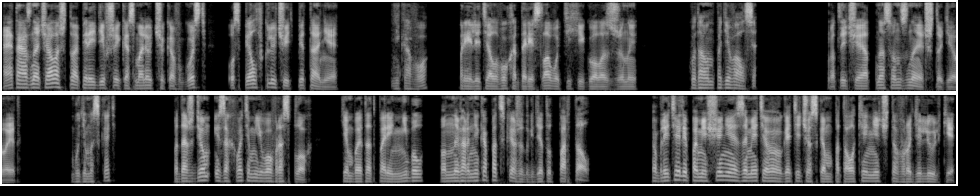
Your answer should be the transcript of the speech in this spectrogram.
Это означало, что опередивший космолетчиков гость Успел включить питание. «Никого?» — прилетел в ухо Дариславу тихий голос жены. «Куда он подевался?» «В отличие от нас, он знает, что делает. Будем искать?» «Подождем и захватим его врасплох. Кем бы этот парень ни был, он наверняка подскажет, где тут портал». Облетели помещение, заметив в готическом потолке нечто вроде люльки.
